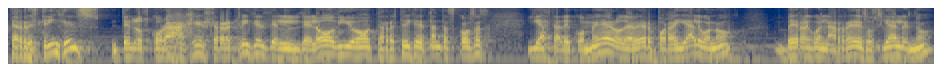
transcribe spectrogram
Te restringes de los corajes, te restringes del, odio, te restringes de tantas cosas y hasta de comer o de ver por ahí algo, ¿no? Ver algo en las redes sociales, ¿no?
